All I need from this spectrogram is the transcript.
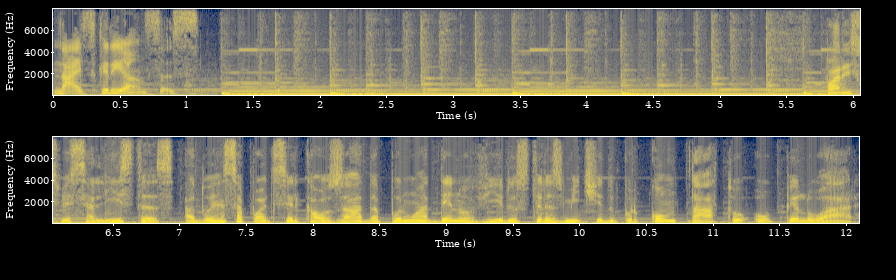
nas crianças. Para especialistas, a doença pode ser causada por um adenovírus transmitido por contato ou pelo ar,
